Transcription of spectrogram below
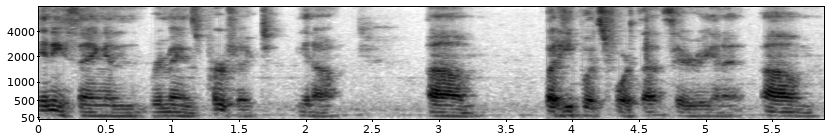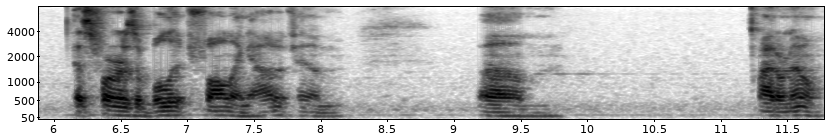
anything and remains perfect. You know, um, but he puts forth that theory in it. Um, as far as a bullet falling out of him, um, I don't know.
